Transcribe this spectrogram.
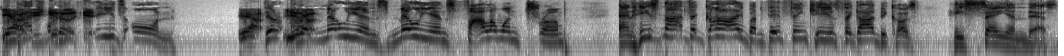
Yeah, that's you what know, he feeds on. Yeah, There are know, millions, millions following Trump, and he's not the guy, but they think he is the guy because he's saying this.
